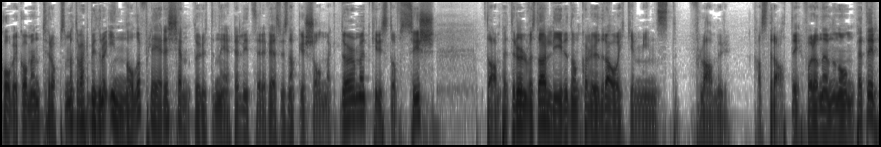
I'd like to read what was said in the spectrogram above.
KBK med en tropp som etter hvert begynner å inneholde flere kjente og rutinerte eliteseriefjes. Vi snakker Sean McDermott, Christoph Sysch, Dan Petter Ulvestad, Liridon Kaludra og ikke minst Flamur Kastrati. For å nevne noen, Petter.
